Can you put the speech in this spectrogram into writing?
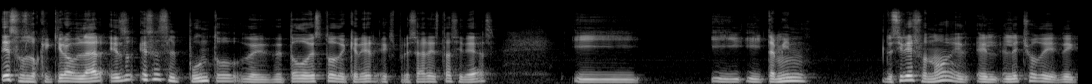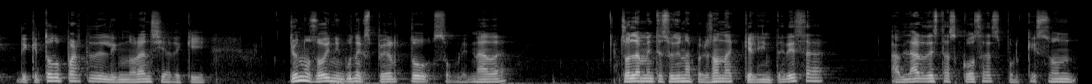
de eso es lo que quiero hablar. Eso, ese es el punto de, de todo esto de querer expresar estas ideas. Y, y, también decir eso, ¿no? El, el, hecho de, de, que todo parte de la ignorancia, de que yo no soy ningún experto sobre nada, solamente soy una persona que le interesa hablar de estas cosas porque son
